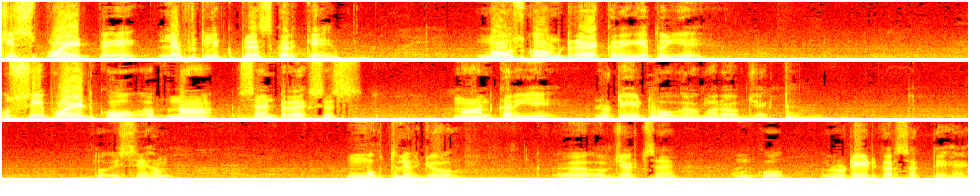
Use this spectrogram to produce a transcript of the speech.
जिस पॉइंट पे लेफ़्ट क्लिक प्रेस करके माउस को हम ड्रैग करेंगे तो ये उसी पॉइंट को अपना सेंटर एक्सिस मान कर ये रोटेट होगा हमारा ऑब्जेक्ट तो इससे हम मुख्तलिफ़ जो ऑब्जेक्ट्स हैं, उनको रोटेट कर सकते हैं।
